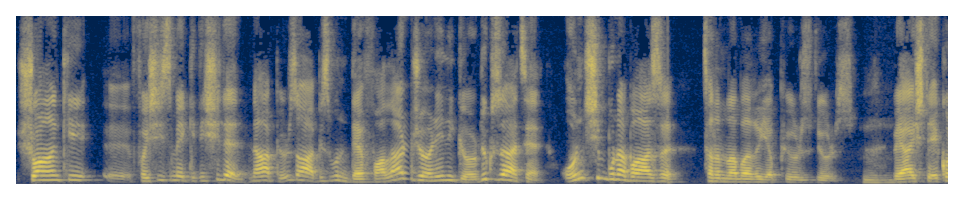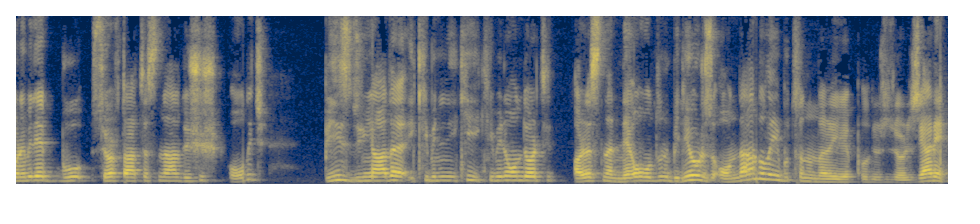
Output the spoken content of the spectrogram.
şu anki e, faşizme gidişi de ne yapıyoruz? Aa biz bunun defalarca örneğini gördük zaten. Onun için buna bazı tanımlamaları yapıyoruz diyoruz. Hı hı. Veya işte ekonomide bu sörf tahtasından düşüş olduğu için biz dünyada 2002-2014 arasında ne olduğunu biliyoruz. Ondan dolayı bu tanımları yapıyoruz diyoruz. Yani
